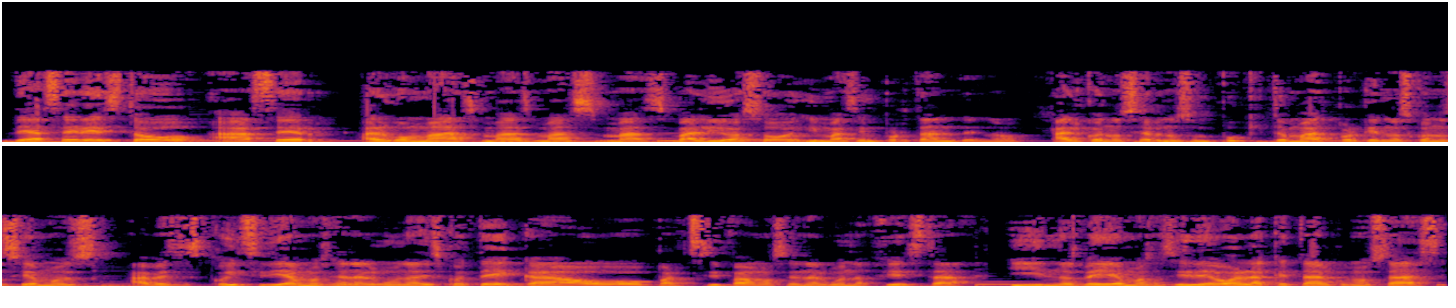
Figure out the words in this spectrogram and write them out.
de hacer esto a hacer algo más, más, más, más valioso y más importante, ¿no? Al conocernos un poquito más, porque nos conocíamos, a veces coincidíamos en alguna discoteca o participamos en alguna fiesta y nos veíamos así de hola, ¿qué tal? ¿Cómo estás?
